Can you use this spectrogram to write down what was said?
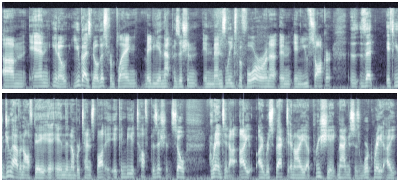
Um, and, you know, you guys know this from playing maybe in that position in men's leagues before or in, a, in, in youth soccer, that if you do have an off day in the number 10 spot, it can be a tough position. So, granted, I, I respect and I appreciate Magnus's work rate. I,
